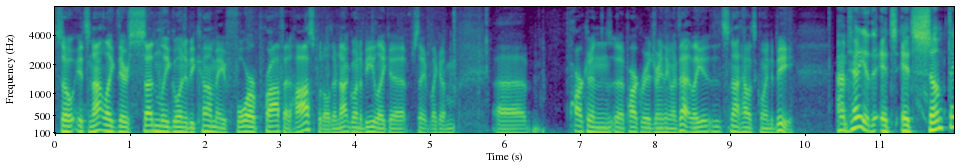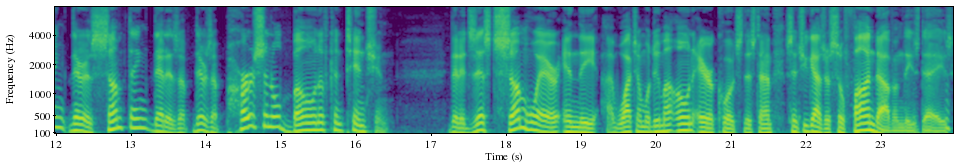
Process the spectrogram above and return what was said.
So it's not like they're suddenly going to become a for-profit hospital. They're not going to be like a say like a uh, Parkins, uh, Parkridge or anything like that. Like it's not how it's going to be. I'm telling you, it's it's something. There is something that is a there's a personal bone of contention that exists somewhere in the. Uh, watch, I'm gonna do my own air quotes this time, since you guys are so fond of them these days.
